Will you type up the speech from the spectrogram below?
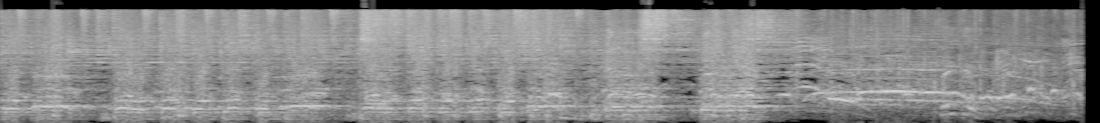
Gracias.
